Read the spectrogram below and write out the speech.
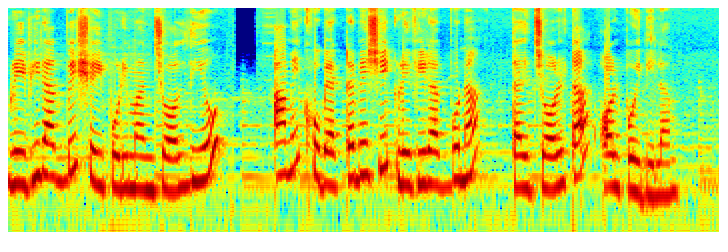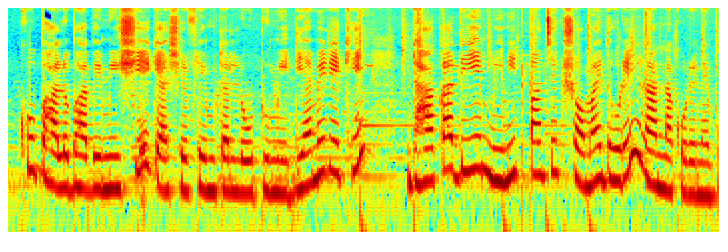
গ্রেভি রাখবে সেই পরিমাণ জল দিও। আমি খুব একটা বেশি গ্রেভি রাখব না, তাই জলটা অল্পই দিলাম। খুব ভালোভাবে মিশিয়ে গ্যাসের ফ্লেমটা লো টু মিডিয়ামে রেখে ঢাকা দিয়ে মিনিট পাঁচেক সময় ধরে রান্না করে নেব।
